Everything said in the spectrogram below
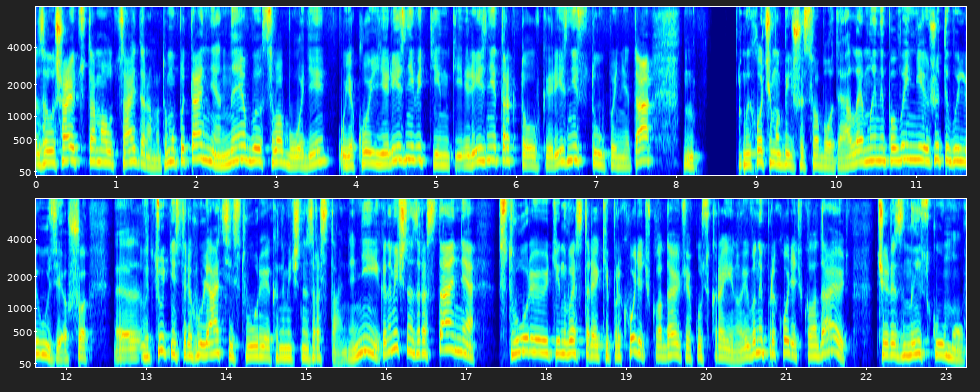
залишаються там аутсайдерами. Тому питання не в свободі, у якої є різні відтінки, різні трактовки, різні ступені. Та ми хочемо більше свободи, але ми не повинні жити в ілюзіях, що е, відсутність регуляцій створює економічне зростання. Ні, економічне зростання створюють інвестори, які приходять, вкладають в якусь країну. І вони приходять, вкладають через низку умов,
